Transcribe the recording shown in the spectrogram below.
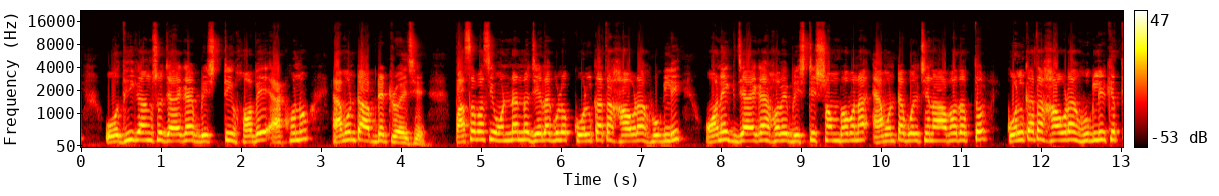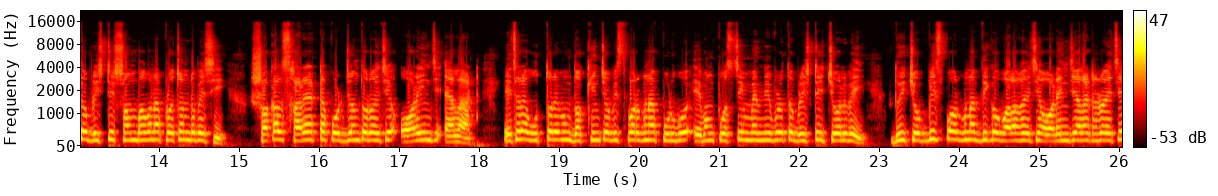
অধিকাংশ জায়গায় বৃষ্টি হবে এখনও এমনটা আপডেট রয়েছে। পাশাপাশি অন্যান্য জেলাগুলো কলকাতা, হাওড়া, হুগলি অনেক জায়গায় হবে বৃষ্টির সম্ভাবনা, এমনটা বলছে না আবহাওয়া দপ্তর। কলকাতা, হাওড়া, হুগলির ক্ষেত্রেও বৃষ্টির সম্ভাবনা প্রচণ্ড বেশি। সকাল সাড়ে আটটা পর্যন্ত রয়েছে অরেঞ্জ অ্যালার্ট এছাড়া উত্তর এবং দক্ষিণ চব্বিশ পরগনা, পূর্ব এবং পশ্চিম মেদিনীপুরে তো বৃষ্টি চলবেই। দুই চব্বিশ পরগনার দিকেও বলা হয়েছে অরেঞ্জ অ্যালার্ট রয়েছে।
